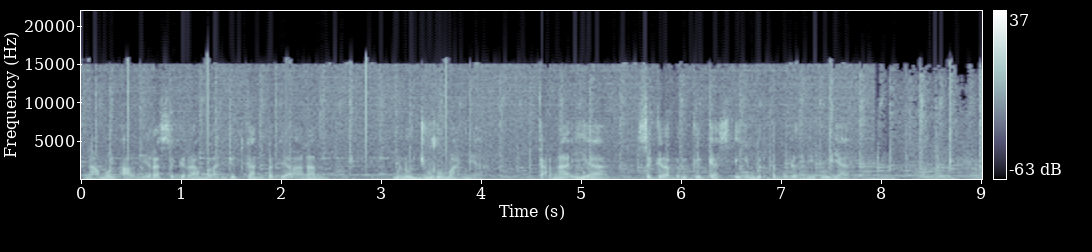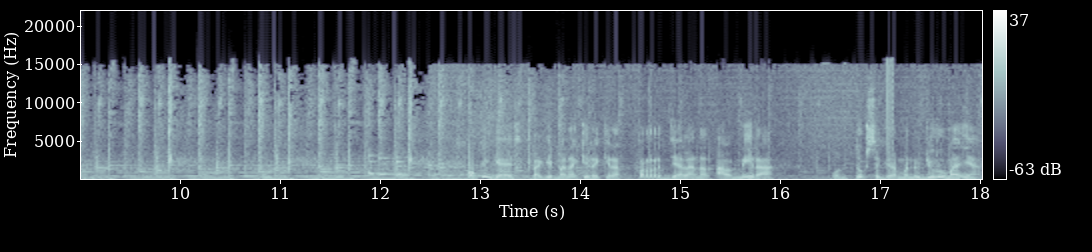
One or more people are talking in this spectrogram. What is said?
Namun Almira segera melanjutkan perjalanan menuju rumahnya karena ia segera bergegas ingin bertemu dengan ibunya. Oke okay guys, bagaimana kira-kira perjalanan Almira untuk segera menuju rumahnya.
